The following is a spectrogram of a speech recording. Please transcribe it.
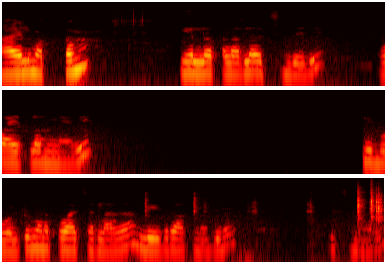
ఆయిల్ మొత్తం ఎల్లో కలర్లో వచ్చింది ఇది. వైట్లో ఉన్నది ఈ బోల్ట్ మనకు వాచర్ లాగా లీక్ రాకుండా కూడా ఇచ్చినారు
